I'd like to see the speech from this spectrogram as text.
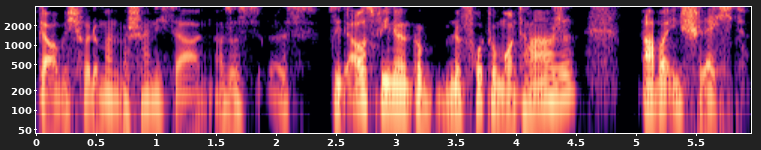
glaube ich, würde man wahrscheinlich sagen. Also es, es sieht aus wie eine, eine Fotomontage, aber in schlecht.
